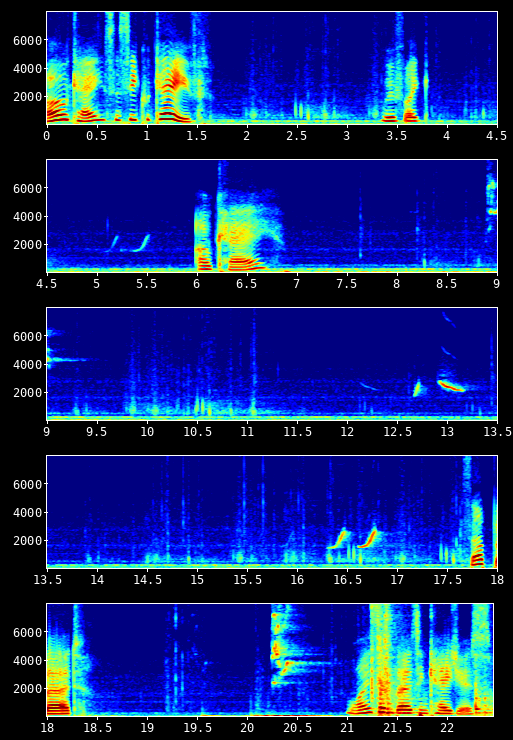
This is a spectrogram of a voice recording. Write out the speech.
Okay, it's a secret cave. With like... Okay. Is that bird? Why is there birds in cages?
